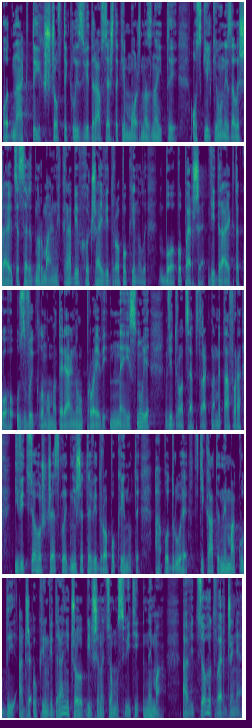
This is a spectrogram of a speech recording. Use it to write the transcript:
Однак тих, що втекли з відра, все ж таки можна знайти, оскільки вони залишаються серед нормальних крабів, хоча й відро покинули. Бо, по-перше, відра як такого у звиклому матеріальному прояві не існує. Відро це абстрактна метафора, і від цього ще складніше те відро покинути. А по-друге, втікати нема куди, адже окрім відра нічого більше на цьому світі нема. А від цього твердження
